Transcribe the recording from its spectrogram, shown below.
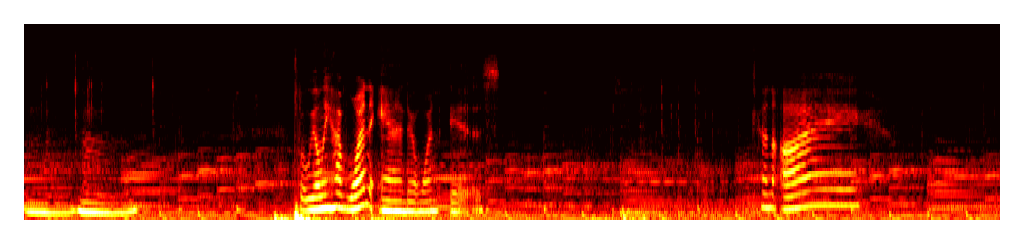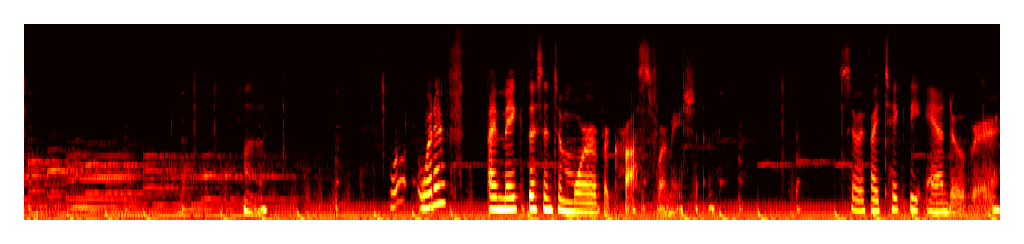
hmm But we only have one and and one is. Can I? Hmm. What, what if I make this into more of a cross formation? So if I take the and over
